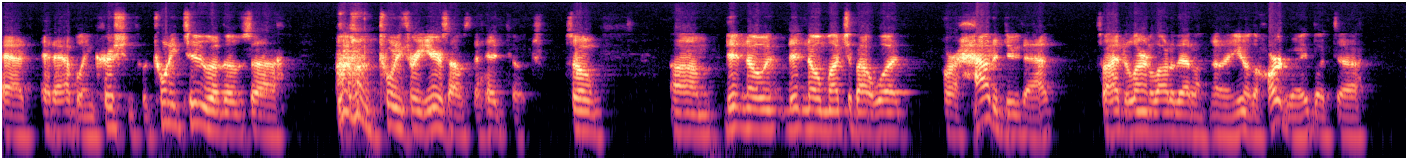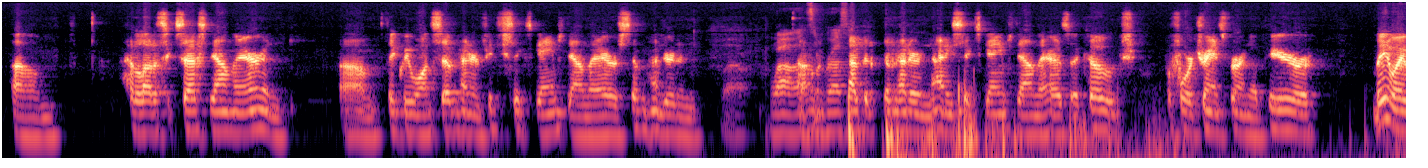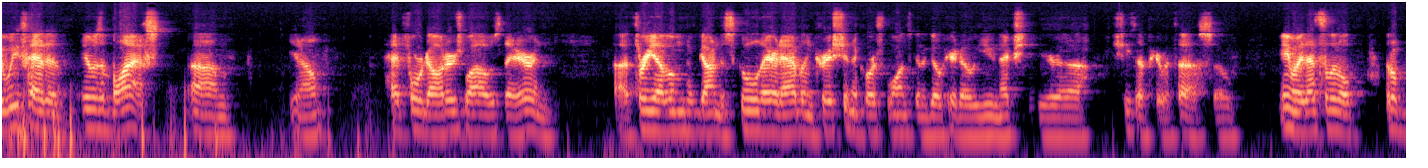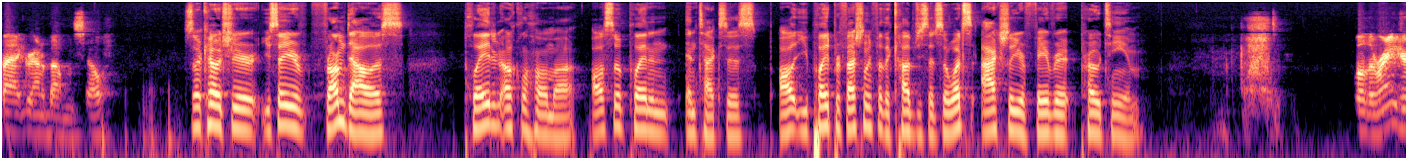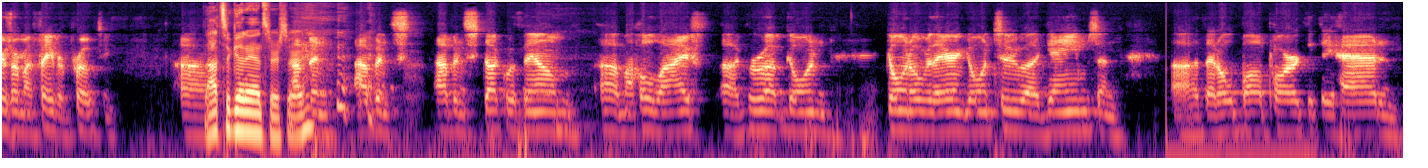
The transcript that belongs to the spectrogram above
at at Abilene Christian. For 22 of those uh, 23 years, I was the head coach. So um, didn't know didn't know much about what or how to do that. So I had to learn a lot of that on uh, you know the hard way, but. Uh, um, had a lot of success down there, and um, I think we won 756 games down there, or 700 and wow. Wow, that's Um, impressive. I've been 796 games down there as a coach before transferring up here. But anyway, we've had a it was a blast. Um, you know, had four daughters while I was there, and uh, three of them have gone to school there at Abilene Christian. Of course, one's going to go here to OU next year. Uh, she's up here with us. So anyway, that's a little little background about myself. So, coach, you're you say you're from Dallas, played in Oklahoma, also played in, in Texas. All you played professionally for the Cubs. You said. So, what's actually your favorite pro team? Well, the Rangers are my favorite pro team. Uh, That's a good answer, sir. I've been I've been I've been stuck with them uh, my whole life. Uh, grew up going going over there and going to uh, games and uh, that old ballpark that they had and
